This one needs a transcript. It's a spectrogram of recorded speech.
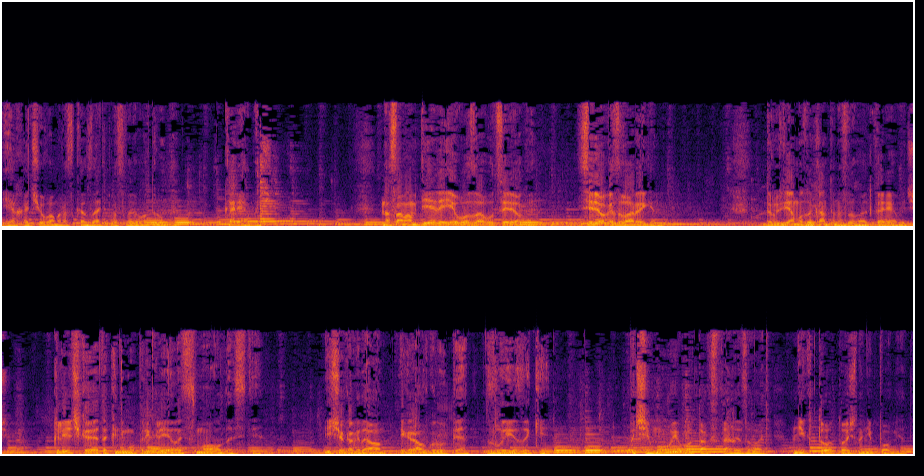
я хочу вам рассказать про своего друга, Корябыч. На самом деле его зовут Серега. Серега Зворыгин. Друзья-музыканты называют Корябыч. Кличка эта к нему приклеилась с молодости. Еще когда он играл в группе «Злые языки». Почему его так стали звать, никто точно не помнит.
